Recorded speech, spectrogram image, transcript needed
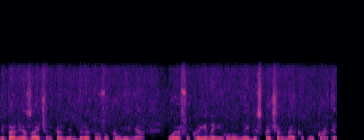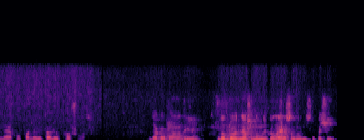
Віталія Зайченка. Він директор з управління ОС України і головний диспетчер НЕК Укренерго. Пане Віталію, прошу вас. Дякую, пане Андрію. Доброго дня, шановні колеги, шановні слухачі.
